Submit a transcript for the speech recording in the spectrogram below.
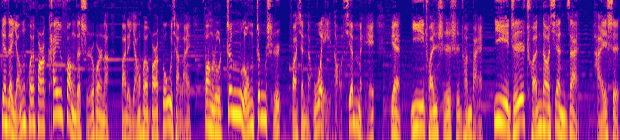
便在洋槐花开放的时候呢，把这洋槐花勾下来，放入蒸笼蒸食，发现呢味道鲜美，便一传十，十传百，一直传到现在。还是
